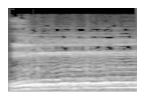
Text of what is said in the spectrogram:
إنما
